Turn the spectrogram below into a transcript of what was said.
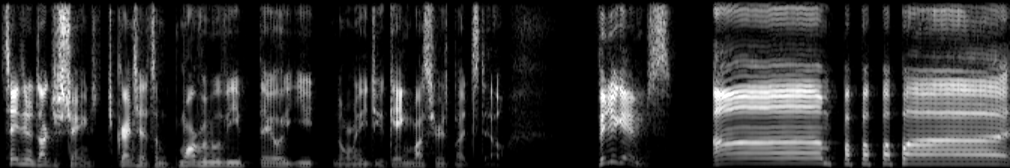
Same thing with Doctor Strange. Granted, it's a Marvel movie. They you normally do gangbusters, but still. Video games. Um, ba, ba, ba.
